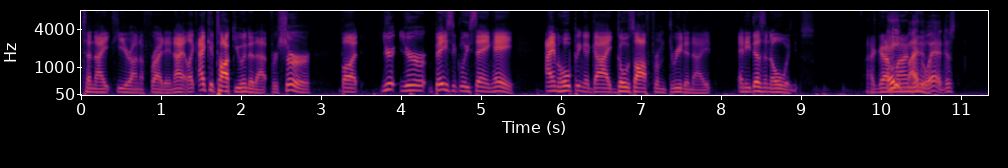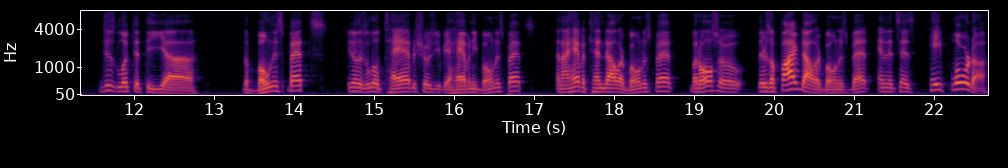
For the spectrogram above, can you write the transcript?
tonight here on a Friday night. Like I could talk you into that for sure, but you're you're basically saying, "Hey, I'm hoping a guy goes off from 3 tonight." And he doesn't always. I got hey, mine. by in. the way, I just just looked at the uh the bonus bets. You know, there's a little tab that shows you if you have any bonus bets. And I have a ten dollar bonus bet, but also there's a five dollar bonus bet, and it says, "Hey Florida,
